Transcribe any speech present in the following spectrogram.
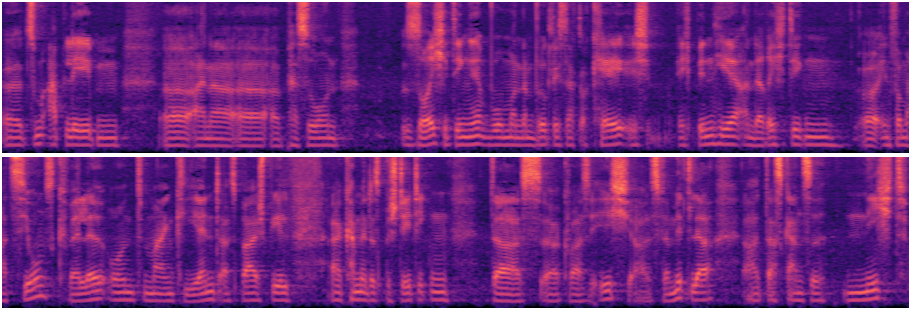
äh, zum Ableben äh, einer Person. Solche Dinge, wo man dann wirklich sagt, okay, ich, ich bin hier an der richtigen Informationsquelle und mein Klient als Beispiel kann mir das bestätigen, dass quasi ich als Vermittler das Ganze nicht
